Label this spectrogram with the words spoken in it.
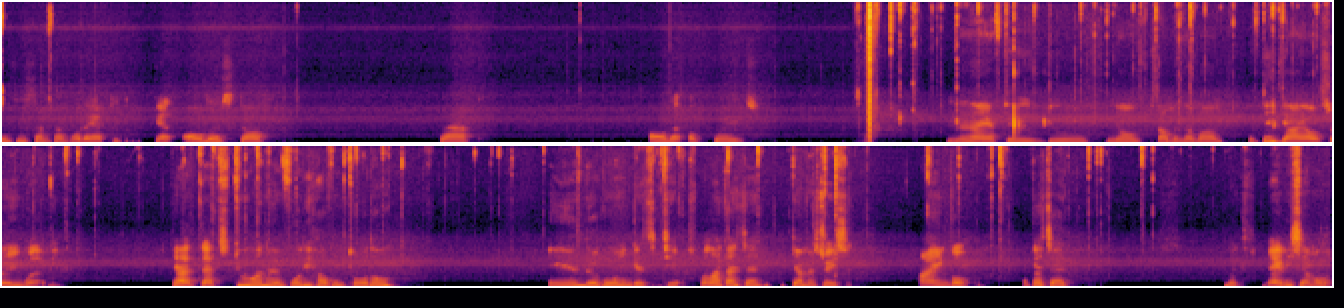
This is sometimes what I have to do. Get all the stuff back all the upgrades. And then I have to do, you know, summon them up. If they die, I'll show you what I mean. Yeah, that's 240 health in total. And they're going against the T-Rex. But like I said, demonstration. I ain't Gold. Like I said, looks very similar.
